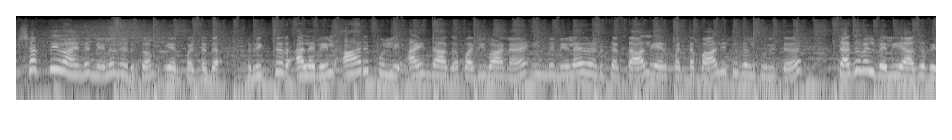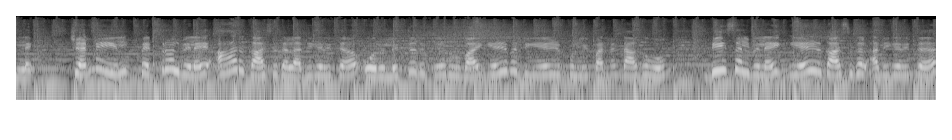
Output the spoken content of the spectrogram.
சக்தி வாய்ந்த நிலநடுக்கம் ஏற்பட்டது. ரிக்டர் அளவில் ஆறு புள்ளி ஐந்தாக பதிவான இந்த நிலநடுக்கத்தால் ஏற்பட்ட பாதிப்புகள் குறித்து தகவல் வெளியாகவில்லை. சென்னையில் பெட்ரோல் விலை ஆறு காசுகள் அதிகரித்து ஒரு லிட்டருக்கு ரூபாய் எழுபத்தி ஏழு புள்ளி பன்னெண்டாகவும் டீசல் விலை ஏழு காசுகள் அதிகரித்து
